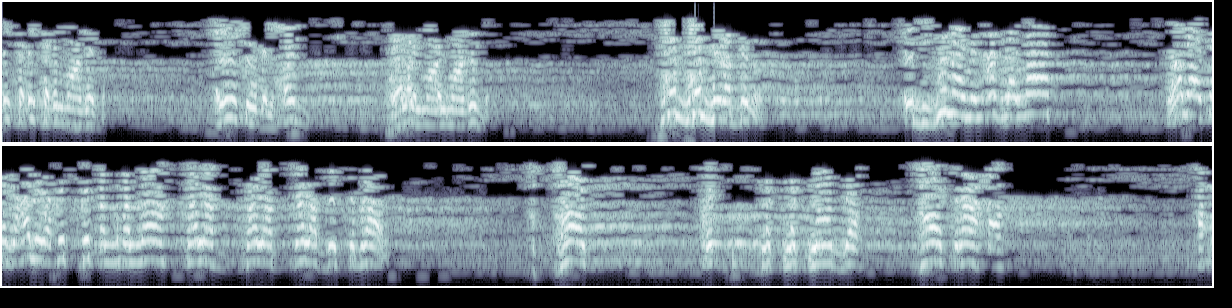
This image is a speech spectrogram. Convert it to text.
ليس ليس بالمعجزة. عيشوا بالحب. ولا المعجزة. حب حب ربنا ابذلوا من أجل الله ولا تجعلوا خطة الله طلب طلب طلب باستمرار هات مادة هات راحة هات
